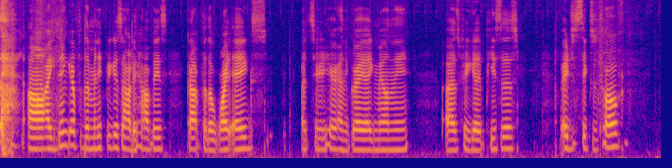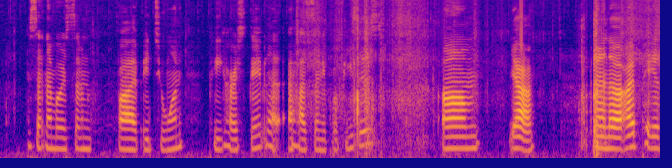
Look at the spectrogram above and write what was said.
uh, I didn't get for the minifigures. I already have these. Got for the white eggs. Let's see it here, and the gray egg mainly. Uh, it's pretty good pieces. Ages 6 to 12. Set number is 75821. Piggy Car Escape, and it has 74 pieces. Um, yeah. And, uh, I paid a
